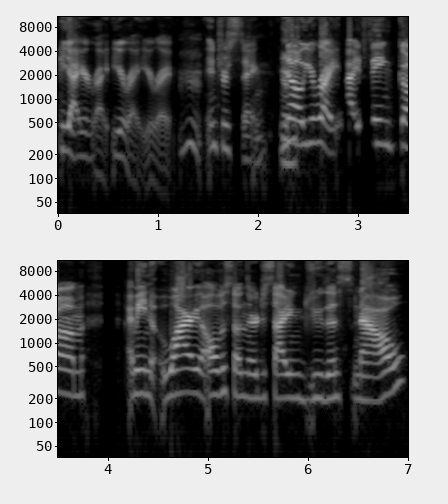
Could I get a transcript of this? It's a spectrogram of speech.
Yeah, you're right. You're right. You're right. Hmm, interesting. And- no, you're right. I think um I mean, why all of a sudden they're deciding to do this now?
